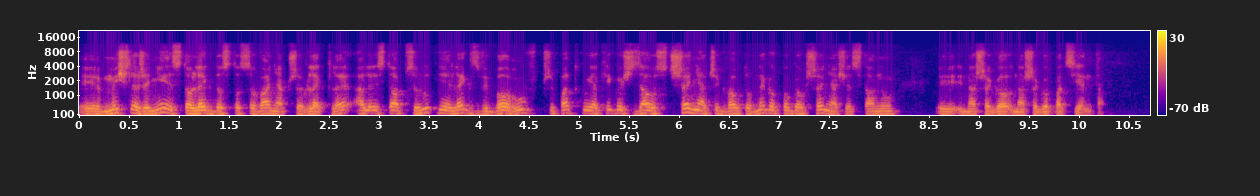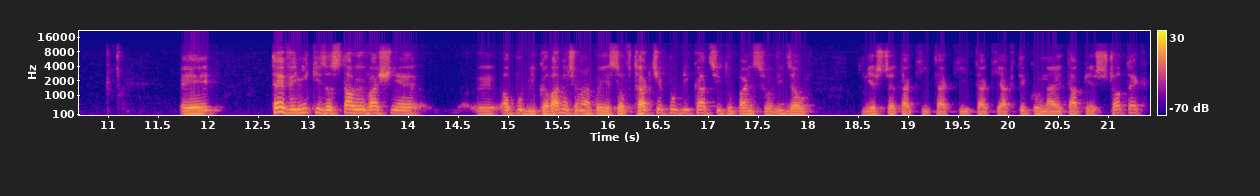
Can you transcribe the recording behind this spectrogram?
Y, myślę, że nie jest to lek do stosowania przewlekle, ale jest to absolutnie lek z wyboru w przypadku jakiegoś zaostrzenia czy gwałtownego pogorszenia się stanu y, naszego, naszego pacjenta. Y, te wyniki zostały właśnie opublikowane, czy można powiedzieć, są w trakcie publikacji. Tu Państwo widzą jeszcze taki, taki, taki artykuł na etapie szczotek.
